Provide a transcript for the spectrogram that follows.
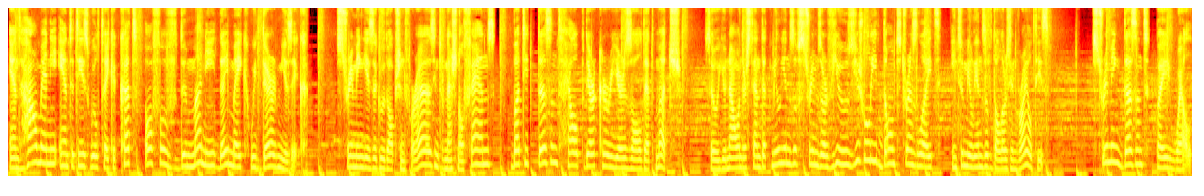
and how many entities will take a cut off of the money they make with their music. Streaming is a good option for us, international fans, but it doesn't help their careers all that much. So you now understand that millions of streams or views usually don't translate into millions of dollars in royalties. Streaming doesn't pay well.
